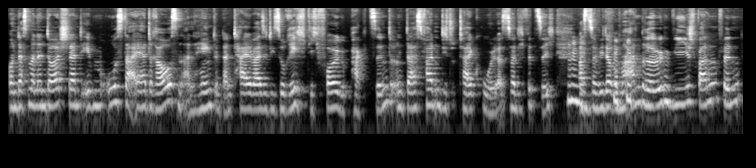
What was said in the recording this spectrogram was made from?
und dass man in Deutschland eben Ostereier draußen anhängt und dann teilweise die so richtig vollgepackt sind. Und das fanden die total cool. Das fand ich witzig was dann wiederum andere irgendwie spannend finden.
